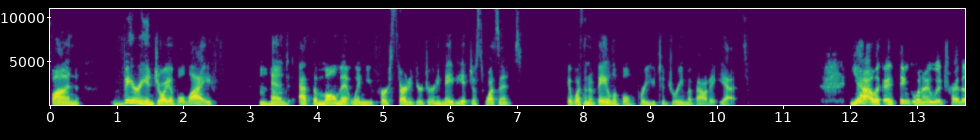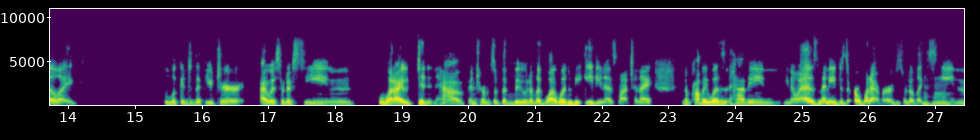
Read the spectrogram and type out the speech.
fun, very enjoyable life. Mhm. And at the moment when you first started your journey, maybe it just wasn't, it wasn't available for you to dream about it yet. yeah like i think when i would try to like look into the future i was sort of seeing what i didn't have in terms of the food of like Mm. well i wouldn't be eating as much and i you know probably wasn't having you know as many des- or whatever just sort of like Mhm. seeing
